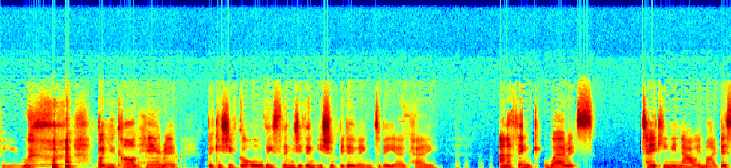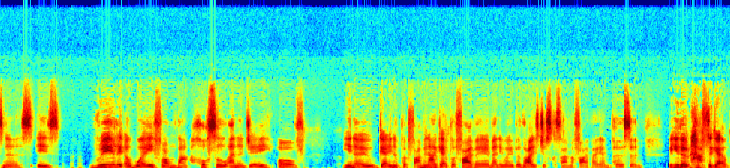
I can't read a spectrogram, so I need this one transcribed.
for you. But you can't hear it because you've got all these things you think you should be doing to be okay. And i think where it's taking me now in my business is really away from that hustle energy of you know getting up at i mean i get up at 5 a.m anyway but that is just because i'm a 5 a.m person but you don't have to get up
